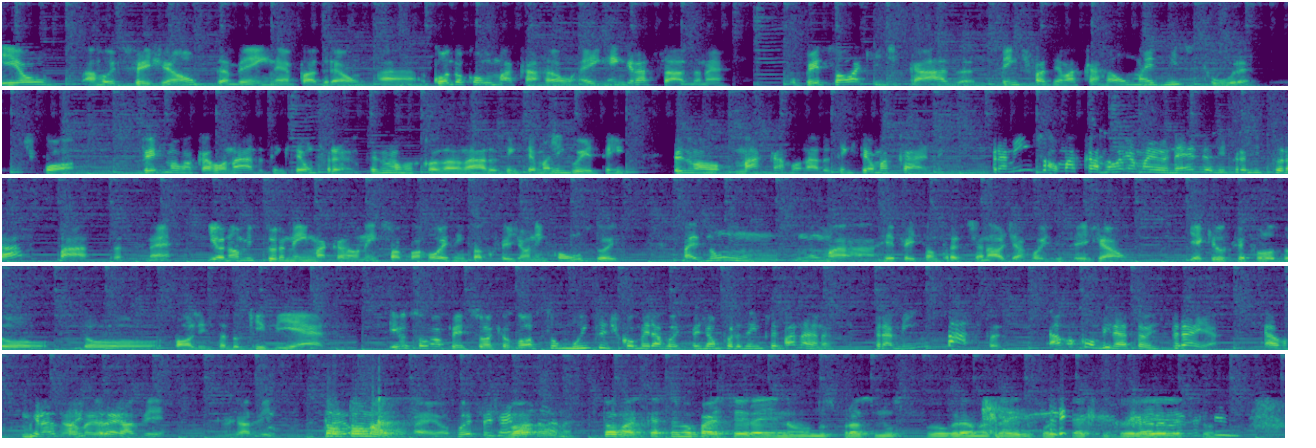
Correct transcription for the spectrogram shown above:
Eu, arroz e feijão também, né, padrão. Ah, quando eu como macarrão, é, é engraçado, né? O pessoal aqui de casa tem que fazer macarrão, mas mistura. Tipo, ó, fez uma macarronada, tem que ter um frango. Fez uma macarronada, tem que ter uma linguiça. Tem, fez uma macarronada, tem que ter uma carne. Pra mim, só o macarrão e a maionese ali pra misturar, basta, né? E eu não misturo nem macarrão nem só com arroz, nem só com feijão, nem com os dois. Mas num, numa refeição tradicional de arroz e feijão, e aquilo que você falou do, do paulista, do que vier, eu sou uma pessoa que eu gosto muito de comer arroz, feijão, por exemplo, e banana. Pra mim, basta. É uma combinação estranha? É uma combinação não, estranha. eu já vi. Eu já vi. Então, Thomas, vamos, Thomas, quer ser meu parceiro aí no, nos próximos programas aí do podcast Pitoresco?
